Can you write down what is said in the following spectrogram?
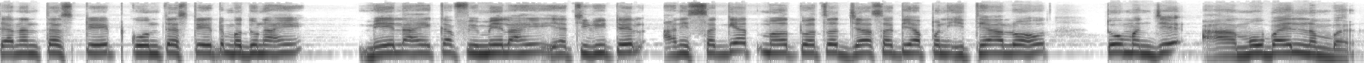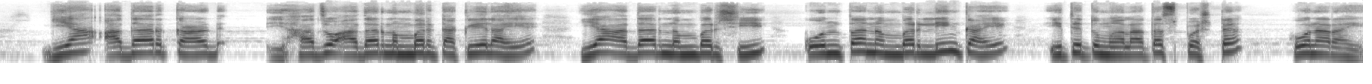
त्यानंतर स्टेट कोणत्या स्टेटमधून आहे मेल आहे का फिमेल आहे याची डिटेल आणि सगळ्यात महत्त्वाचं ज्यासाठी आपण इथे आलो आहोत तो म्हणजे मोबाईल नंबर या आधार कार्ड हा जो आधार नंबर टाकलेला आहे या आधार नंबरशी कोणता नंबर लिंक आहे इथे तुम्हाला आता स्पष्ट होणार आहे.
